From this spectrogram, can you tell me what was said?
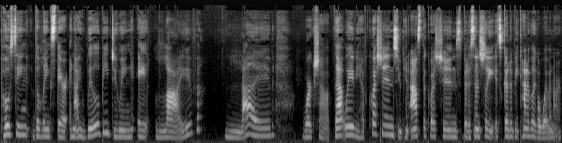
posting the links there and I will be doing a live, live workshop. That way, if you have questions, you can ask the questions, but essentially, it's going to be kind of like a webinar.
